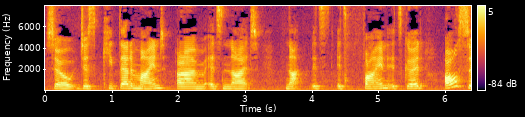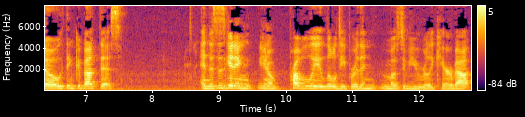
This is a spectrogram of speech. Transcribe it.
So just keep that in mind. Um, it's not, not, it's, it's fine. It's good. Also think about this. And this is getting, you know, probably a little deeper than most of you really care about.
